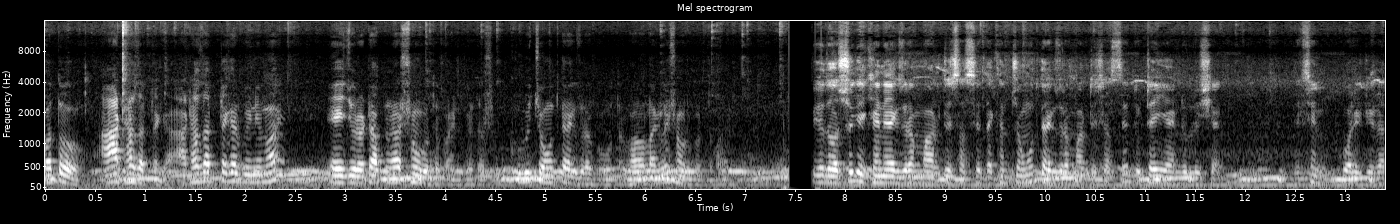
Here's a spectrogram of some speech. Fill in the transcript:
কত? আট হাজার টাকা। আট হাজার টাকার বিনিময়ে এই জোড়াটা আপনারা সংগ্রহ করতে পারেন, প্রিয় দর্শক। খুবই চমৎকার এক জোড়া কবুতর, ভালো লাগলে সংগ্রহ করতে পারেন। প্রিয় দর্শক, এখানে এক জোড়া মাল্টিস আছে। দেখেন, চমৎকার এক জোড়া মাল্টিস আছে। দুটাই অ্যান্ডুলিশন দেখছেন, কোয়ালিটিটা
